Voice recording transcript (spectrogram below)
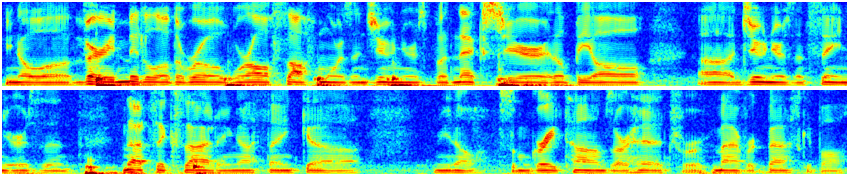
you know, a very middle of the road. We're all sophomores and juniors, but next year it'll be all uh, juniors and seniors. And that's exciting. I think, uh, you know, some great times are ahead for Maverick basketball.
